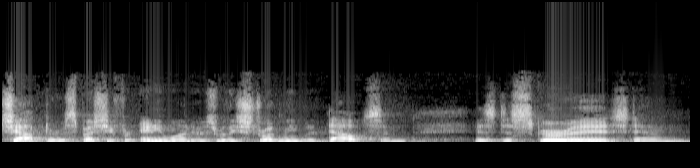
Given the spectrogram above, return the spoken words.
chapter, especially for anyone who's really struggling with doubts and is discouraged and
